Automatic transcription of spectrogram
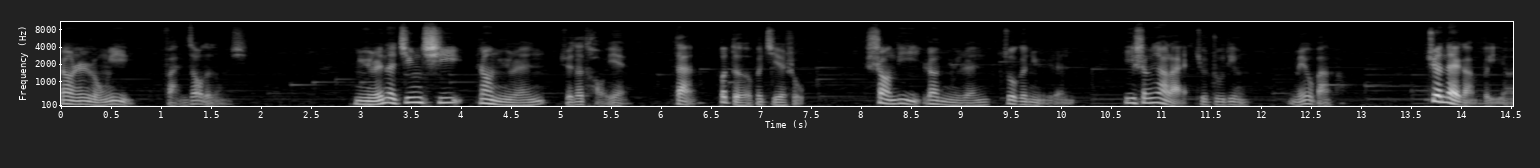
让人容易烦躁的东西。女人的经期让女人觉得讨厌，但不得不接受。上帝让女人做个女人，一生下来就注定没有办法。倦怠感不一样，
